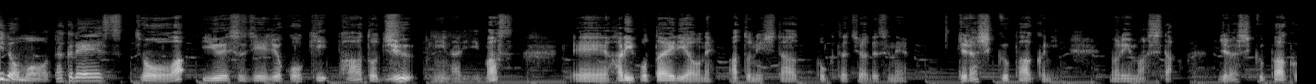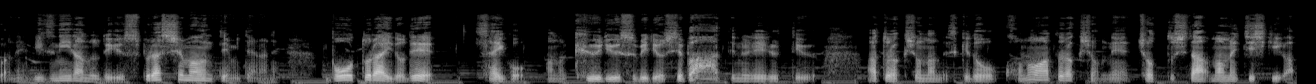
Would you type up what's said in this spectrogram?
いどうも、タクです。今日は USJ 旅行記パート10になります。えー、ハリーポッターエリアをね、後にした僕たちはですね、ジュラシックパークに乗りました。ジュラシックパークはね、ディズニーランドでいうスプラッシュマウンテンみたいなね、ボートライドで最後、あの、急流滑りをしてバーって濡れるっていうアトラクションなんですけど、このアトラクションね、ちょっとした豆知識が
